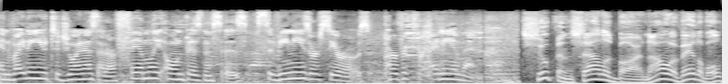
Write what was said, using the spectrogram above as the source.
Inviting you to join us at our family-owned businesses, Savini's or Ciro's, perfect for any event. Soup and salad bar now available,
